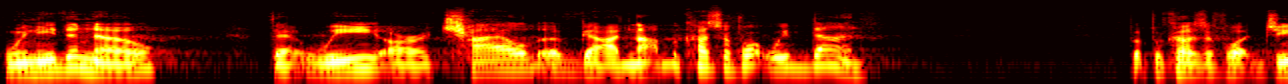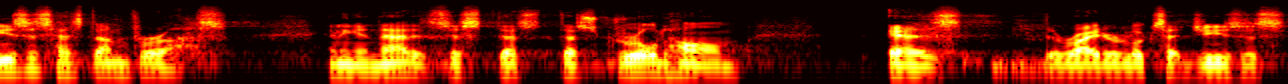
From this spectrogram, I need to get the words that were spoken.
We need to know that we are a child of God, not because of what we've done, but because of what Jesus has done for us. And again, that is just, that's, that's drilled home as the writer looks at Jesus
